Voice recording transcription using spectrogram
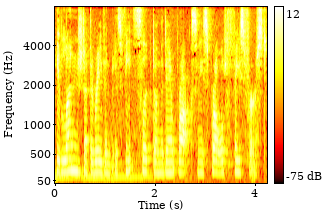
He lunged at the raven, but his feet slipped on the damp rocks and he sprawled face first.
